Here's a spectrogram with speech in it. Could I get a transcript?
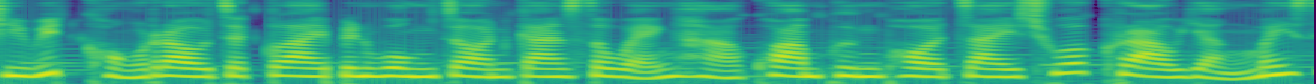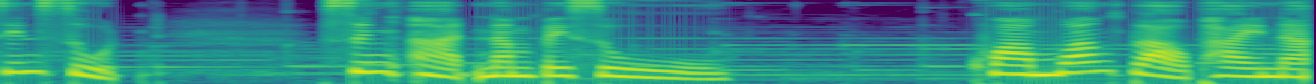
ชีวิตของเราจะกลายเป็นวงจรการแสวงหาความพึงพอใจชั่วคราวอย่างไม่สิ้นสุด ซึ่งอาจนำไปสู่ ความว่างเปล่าภายใน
